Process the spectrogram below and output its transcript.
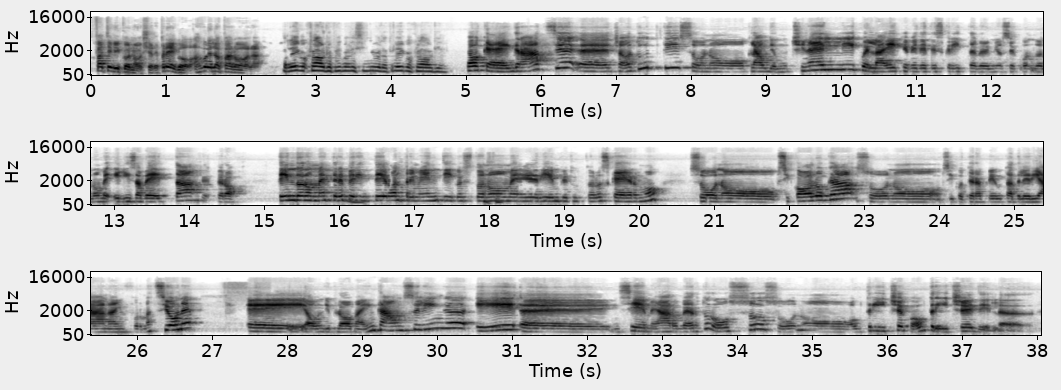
fatevi conoscere. Prego, a voi la parola. Prego Claudia, prima le signore, prego Claudia. Ok, grazie. Eh, ciao a tutti, sono Claudia Muccinelli, quella E che vedete scritta per il mio secondo nome Elisabetta, che però tendo a non mettere per intero, altrimenti questo nome riempie tutto lo schermo. Sono psicologa, sono psicoterapeuta adleriana in formazione eh, ho un diploma in counseling e eh, insieme a Roberto Rosso sono autrice, coautrice del,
